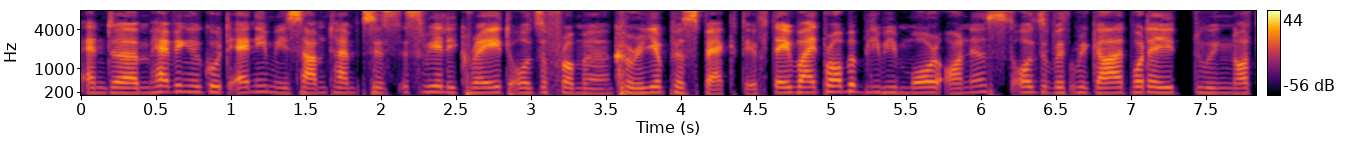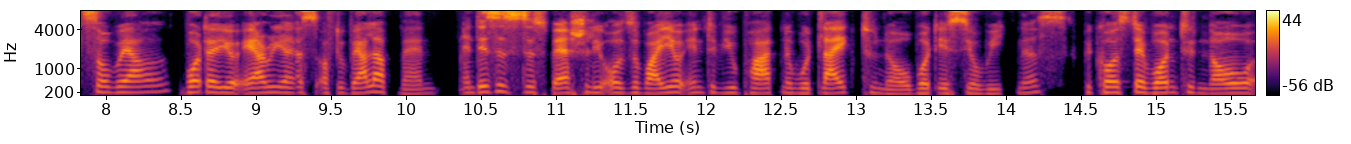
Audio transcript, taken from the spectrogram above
And um, having a good enemy sometimes is, is really great also from a career perspective. They might probably be more honest also with regard what are you doing not so well? What are your areas of development? And this is especially also why your interview partner would like to know what is your weakness because they want to know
